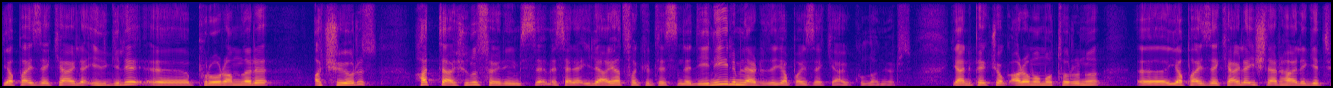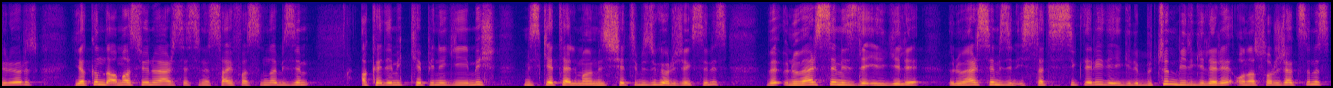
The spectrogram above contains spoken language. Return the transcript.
yapay zeka ile ilgili e, programları açıyoruz. Hatta şunu söyleyeyim size mesela İlahiyat Fakültesinde dini ilimlerde de yapay zekayı kullanıyoruz. Yani pek çok arama motorunu e, yapay zeka ile işler hale getiriyoruz. Yakında Amasya Üniversitesi'nin sayfasında bizim akademik kepini giymiş misket elma, misketimizi göreceksiniz. Ve üniversitemizle ilgili, üniversitemizin istatistikleriyle ilgili bütün bilgileri ona soracaksınız.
